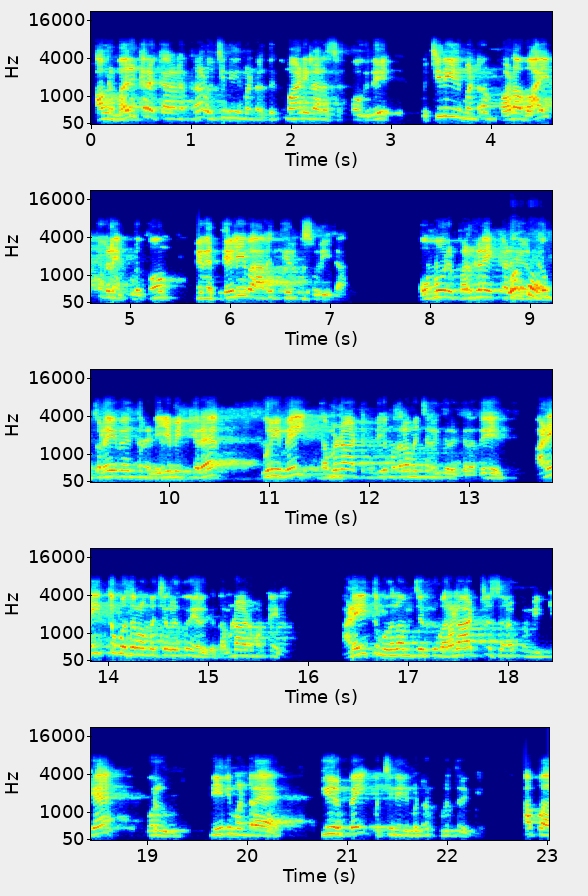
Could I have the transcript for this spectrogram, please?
அவர் மறுக்கிற காரணத்தினால் உச்சநீதிமன்றத்துக்கு மாநில அரசு போகுது. உச்சநீதிமன்றம் பல வாய்ப்புகளை கொடுத்தோம் மிக தெளிவாக தீர்ப்பு சொல்லிட்டாங்க. ஒவ்வொரு பல்கலைக்கழகங்களுக்கும் துணைவேந்தரை நியமிக்கிற உரிமை தமிழ்நாட்டினுடைய முதலமைச்சருக்கு இருக்கிறது. அனைத்து முதலமைச்சருக்கும் இருக்கு. தமிழ்நாடு மட்டும் இல்லை. அனைத்து முதலமைச்சருக்கும் வரலாற்று சிறப்பு மிக்க ஒரு நீதிமன்ற தீர்ப்பை உச்ச நீதிமன்றம் கொடுத்திருக்கு. அப்ப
